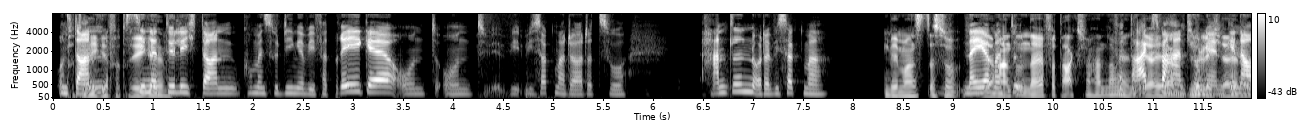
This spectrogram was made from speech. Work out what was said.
und Verträge, dann Verträge. sind natürlich, dann kommen so Dinge wie Verträge und, und wie, wie sagt man da dazu? Handeln oder wie sagt man? Wie meinst du, also Naja, ja, man Handeln, naja, Vertragsverhandlungen? Vertragsverhandlungen, ja, ja, genau.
